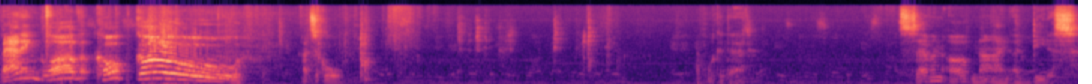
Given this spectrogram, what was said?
Batting glove Coco. That's cool. Look at that. Seven of nine. Adidas.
